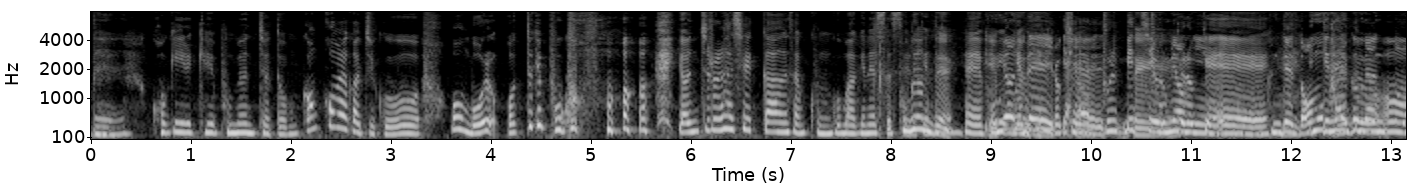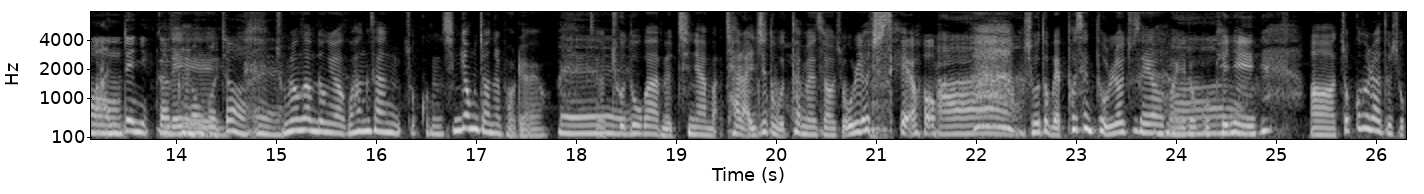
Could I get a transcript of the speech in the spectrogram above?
네. 네. 거기 이렇게 보면 진짜 너무 껌껌해가지고 어 뭘 어떻게 보고 연주를 하실까 항상 궁금하긴 했었어요. 이렇게. 네, 보면대 이렇게 약간 불빛이 네. 조명이 예. 근데 너무 밝으면 해도, 또 어. 안 되니까 네. 그런 거죠. 네. 조명 감독님하고 항상 조금 신경전을 벌여요. 네. 제가 조도가 몇이냐 막잘 알지도 못하면서 좀 올려주세요. 아, 조도 몇 퍼센트 올려주세요. 막 이러고 아. 괜히 어, 조금이라도 조,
